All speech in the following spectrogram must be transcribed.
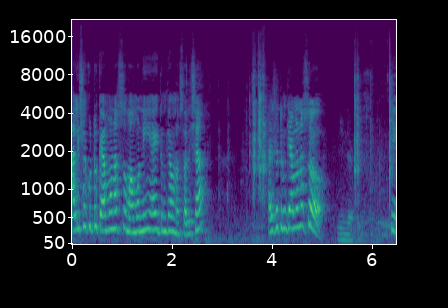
আলিশা কুটু কেমন আছো? মামনি এই তুমি কেমন আছো আলিশা? আলিশা তুমি কেমন আছো? কি?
